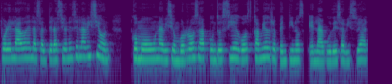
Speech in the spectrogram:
Por el lado de las alteraciones en la visión, como una visión borrosa, puntos ciegos, cambios repentinos en la agudeza visual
